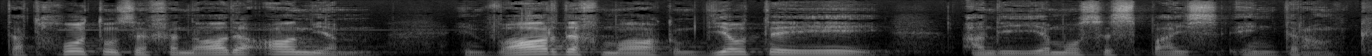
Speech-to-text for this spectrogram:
dat God ons in genade aanneem en waardig maak om deel te hê aan die hemelse spys en drank.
